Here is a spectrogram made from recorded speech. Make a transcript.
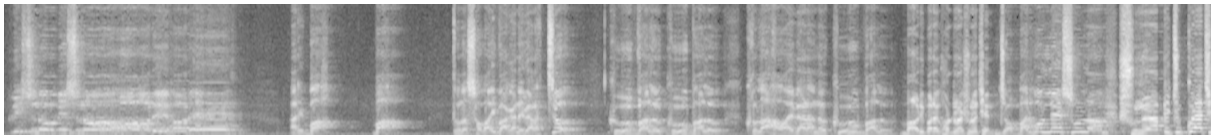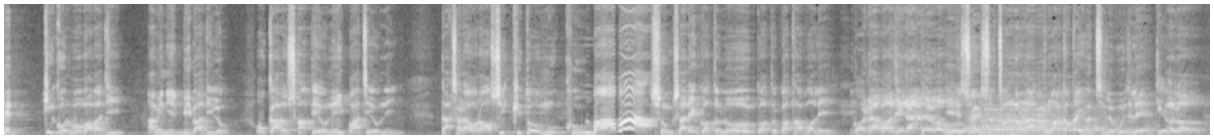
কৃষ্ণ কৃষ্ণ হরে হরে। আরে বাহ বাহ। তোমরা সবাই বাগানে বেড়াচ্ছ? খুব ভালো খুব ভালো। খোলা হাওয়ায় বেড়ানো খুব ভালো। বাউরি পাড়া ঘটনা শুনেছেন? জব্বার বললে শুনলাম। শুনে আপনি চুপ করে আছেন? কি করব বাবাজি? আমি নির্বিবাদী লোক। ও কারও সাথেও নেই পাঁচেও নেই। তাছাড়া ওরা অশিক্ষিত মুখ্যু। বাবা! সংসারে কত লোক কত কথা বলে। কটা বাজে ডাক্তার বাবু এসো এসো চন্দ্রনাথ তোমার কথাই হচ্ছিল বুঝলে? কি হলো?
